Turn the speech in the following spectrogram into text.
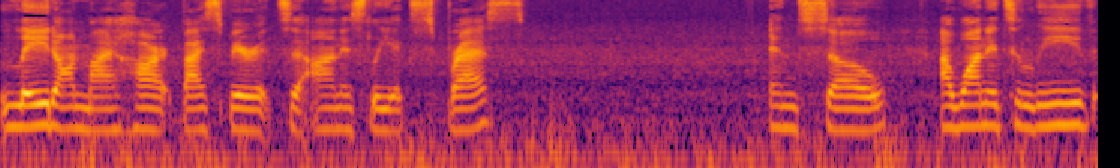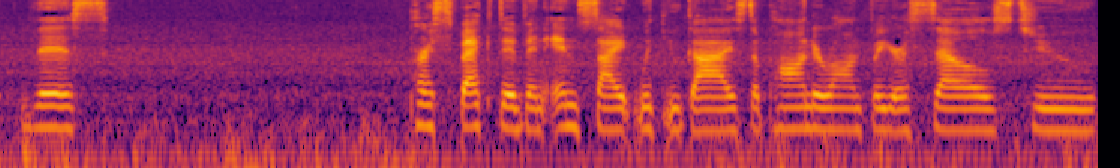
laid on my heart by Spirit to honestly express. And so I wanted to leave this perspective and insight with you guys to ponder on for yourselves, to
